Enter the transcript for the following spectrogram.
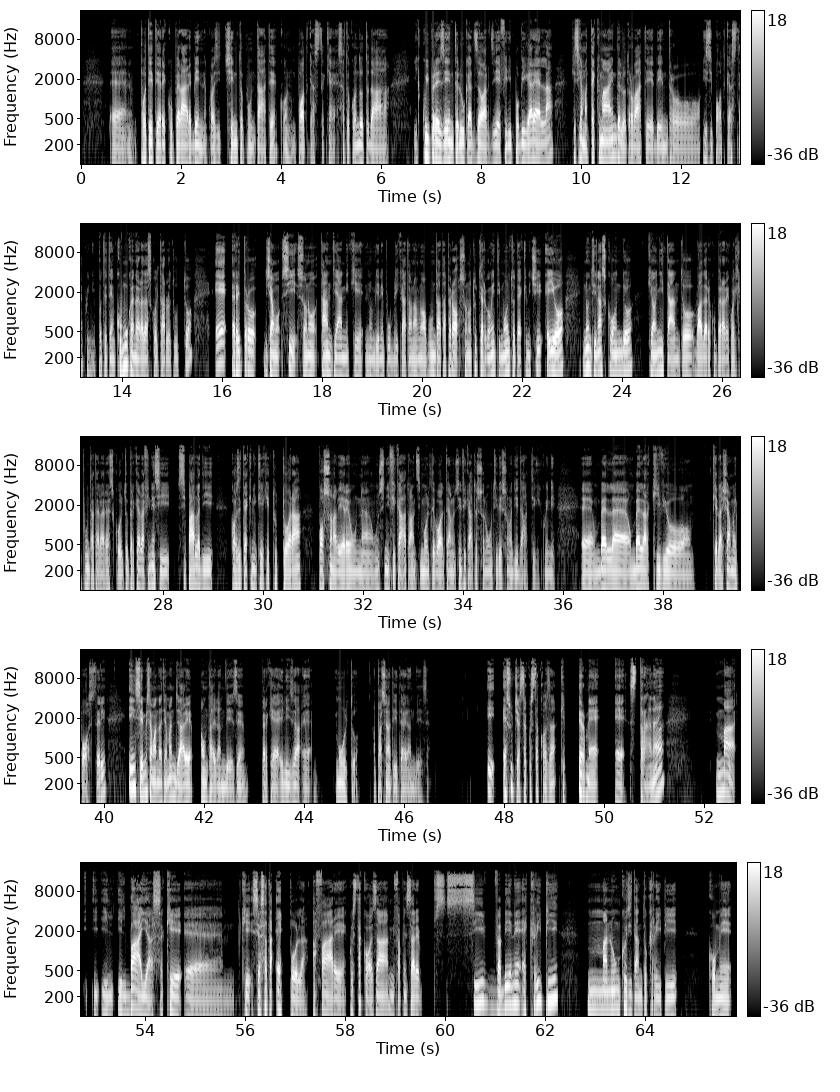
eh, potete recuperare ben quasi 100 puntate con un podcast che è stato condotto da il qui presente Luca Zorzi e Filippo Bigarella che si chiama TechMind, lo trovate dentro Easy Podcast, quindi potete comunque andare ad ascoltarlo tutto. È retro, diciamo, sì, sono tanti anni che non viene pubblicata una nuova puntata, però sono tutti argomenti molto tecnici e io non ti nascondo che ogni tanto vado a recuperare qualche puntata e la riascolto perché alla fine si, si parla di cose tecniche che tuttora possono avere un, un, significato, anzi molte volte hanno un significato e sono utili e sono didattiche, quindi è un bel, un bel archivio che lasciamo ai posteri e insieme siamo andati a mangiare a un thailandese perché Elisa è molto appassionata di thailandese. E è successa questa cosa che per me è strana ma il, il bias che, eh, che, sia stata Apple a fare questa cosa mi fa pensare sì va bene è creepy ma non così tanto creepy come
